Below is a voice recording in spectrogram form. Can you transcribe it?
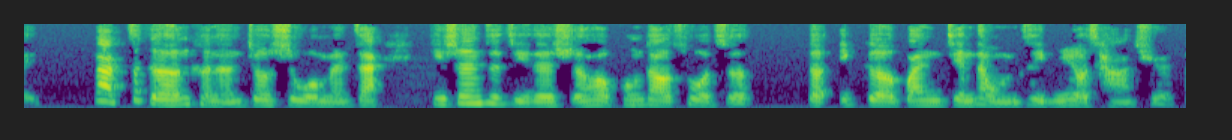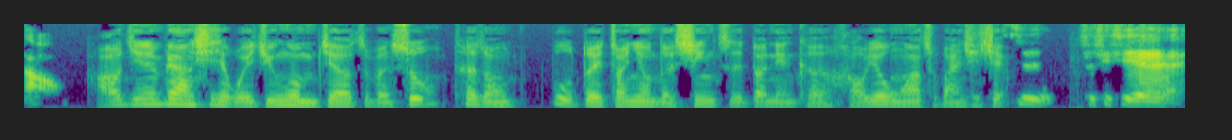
那这个很可能就是我们在提升自己的时候碰到挫折的一个关键，但我们自己没有察觉到。好，今天非常谢谢维军为我们介绍这本书《特种部队专用的心智锻炼课》，好用文化出版，谢谢。是，是，谢谢。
